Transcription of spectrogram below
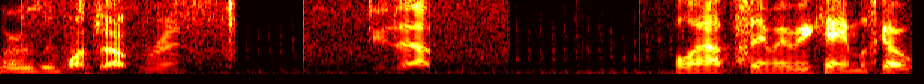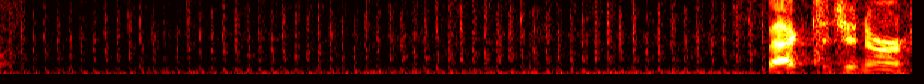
Marwood. One's out. We're in. Two's out. Pulling out the same way we came, let's go. Back to Janur.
